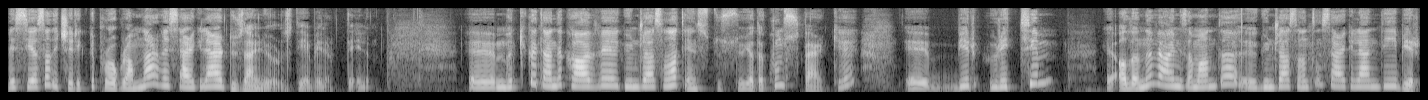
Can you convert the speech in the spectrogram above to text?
ve siyasal içerikli programlar ve sergiler düzenliyoruz diye belirtti Alan. E, hakikaten de Kahve Güncel Sanat Enstitüsü ya da Kunstwerke e, bir üretim alanı ve aynı zamanda güncel sanatın sergilendiği bir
